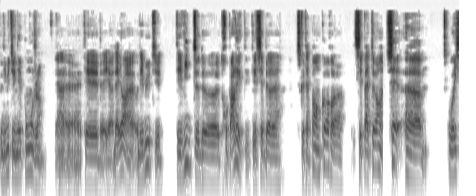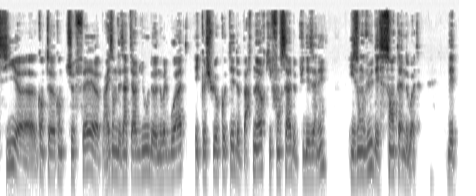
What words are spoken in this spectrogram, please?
au début, tu une éponge. Euh, D'ailleurs, au début, tu vite de trop parler. Tu essaies de parce que t'as pas encore euh, ces patterns. Tu sais, euh, ici, euh, quand euh, quand je fais euh, par exemple des interviews de nouvelles boîtes et que je suis aux côtés de partenaires qui font ça depuis des années, ils ont vu des centaines de boîtes. Des,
